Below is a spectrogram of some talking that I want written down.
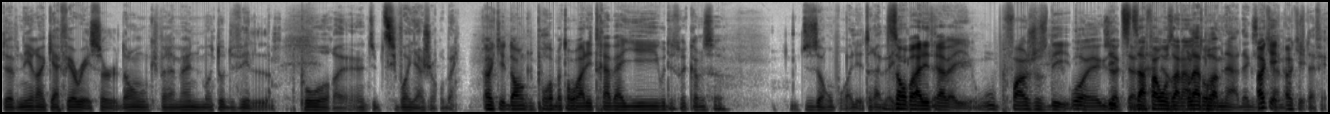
devenir un café racer. Donc, vraiment une moto de ville pour euh, du petit voyage urbain. OK, donc pour, mettons, aller travailler ou des trucs comme ça. disons, pour aller travailler. Disons pour aller travailler ou pour faire juste des, petites affaires aux Pour alentours. la promenade, exactement. OK. Tout à fait.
